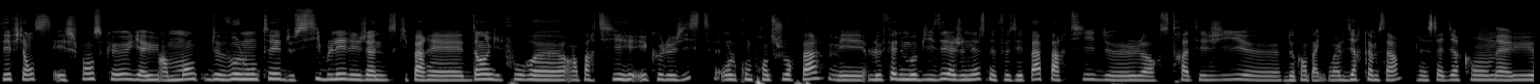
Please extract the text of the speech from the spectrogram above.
défiance. Et je pense qu'il y a eu un manque de volonté de cibler les jeunes, ce qui paraît dingue pour euh, un parti écologiste. On le comprend toujours pas, mais le fait de mobiliser la jeunesse ne faisait pas partie de leur stratégie euh, de campagne. On va le dire comme ça. C'est-à-dire qu'on a eu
